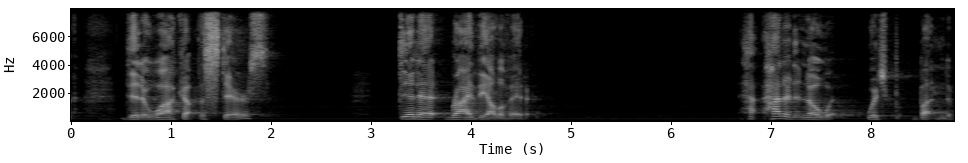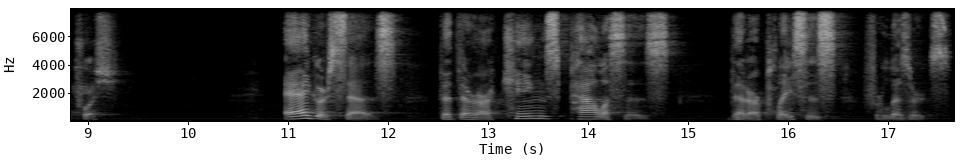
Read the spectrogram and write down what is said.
Did it walk up the stairs? Did it ride the elevator? How did it know which button to push? Agur says that there are king's palaces that are places for lizards.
